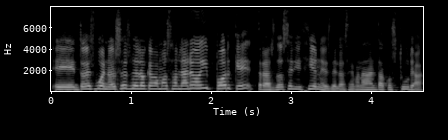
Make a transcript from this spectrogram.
Eh, entonces, bueno, eso es de lo que vamos a hablar hoy porque tras dos ediciones de la semana de alta costura,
